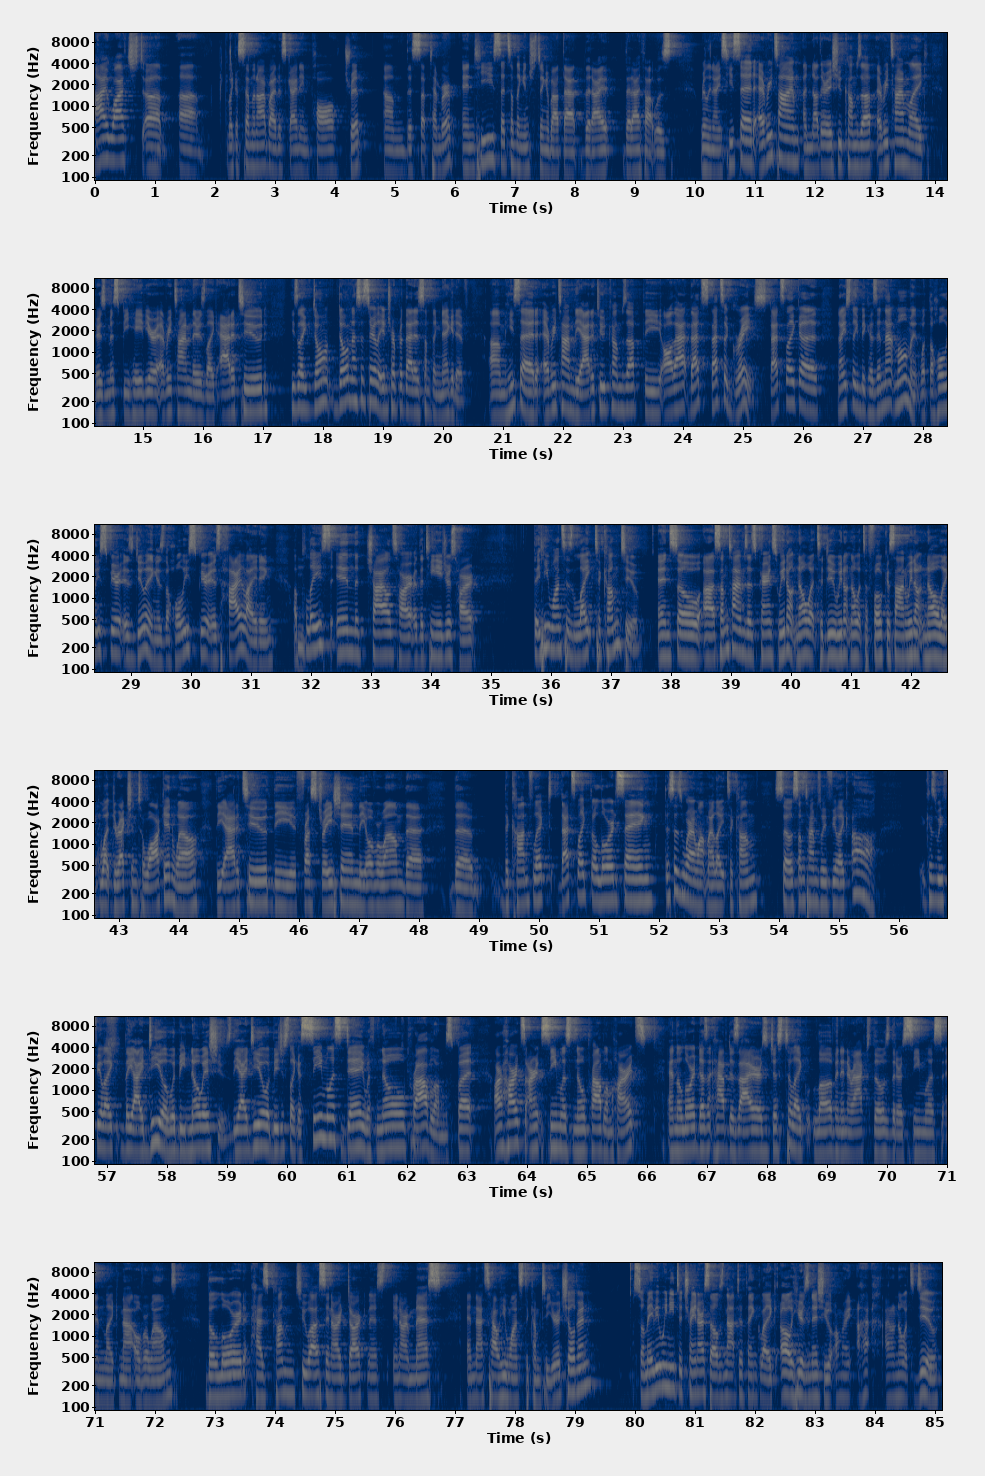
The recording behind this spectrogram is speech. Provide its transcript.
I watched uh, um, like a seminar by this guy named Paul Tripp um, this September, and he said something interesting about that that I that I thought was really nice. He said every time another issue comes up, every time like there's misbehavior, every time there's like attitude, he's like don't don't necessarily interpret that as something negative. Um, he said every time the attitude comes up, the all that that's that's a grace. That's like a nice thing because in that moment, what the Holy Spirit is doing is the Holy Spirit is highlighting a mm. place in the child's heart or the teenager's heart that he wants his light to come to. And so uh, sometimes as parents, we don't know what to do. We don't know what to focus on. We don't know like what direction to walk in. Well, the attitude, the frustration, the overwhelm, the the the conflict, that's like the Lord saying, This is where I want my light to come. So sometimes we feel like, oh, because we feel like the ideal would be no issues. The ideal would be just like a seamless day with no problems. But our hearts aren't seamless, no problem hearts and the Lord doesn't have desires just to like love and interact those that are seamless and like not overwhelmed. The Lord has come to us in our darkness, in our mess, and that's how He wants to come to your children. So maybe we need to train ourselves not to think like, oh, here's an issue. Oh my, I, I don't know what to do.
